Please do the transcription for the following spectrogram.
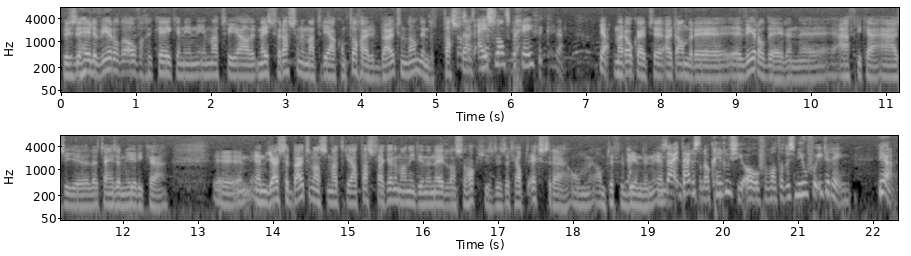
is de hele wereld over gekeken in, in materiaal. Het meest verrassende materiaal komt toch uit het buitenland. En dat past uit IJsland, begreep ik? Ja. Ja, maar ook uit, uit andere werelddelen. Afrika, Azië, Latijns-Amerika. Uh, en juist het buitenlandse materiaal past vaak helemaal niet in de Nederlandse hokjes. Dus dat helpt extra om, om te verbinden. Ja, dus daar, daar, is dan ook geen ruzie over, want dat is nieuw voor iedereen. Ja,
